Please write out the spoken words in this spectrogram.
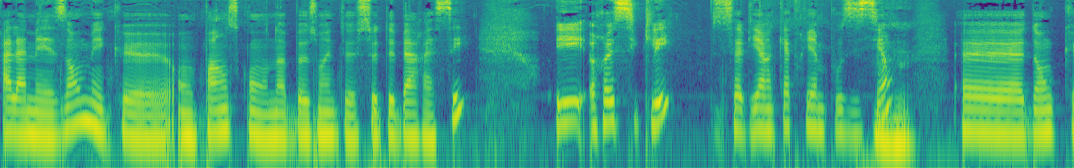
à la maison, mais qu'on pense qu'on a besoin de se débarrasser. Et recycler, ça vient en quatrième position. Mhm. Euh, donc,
